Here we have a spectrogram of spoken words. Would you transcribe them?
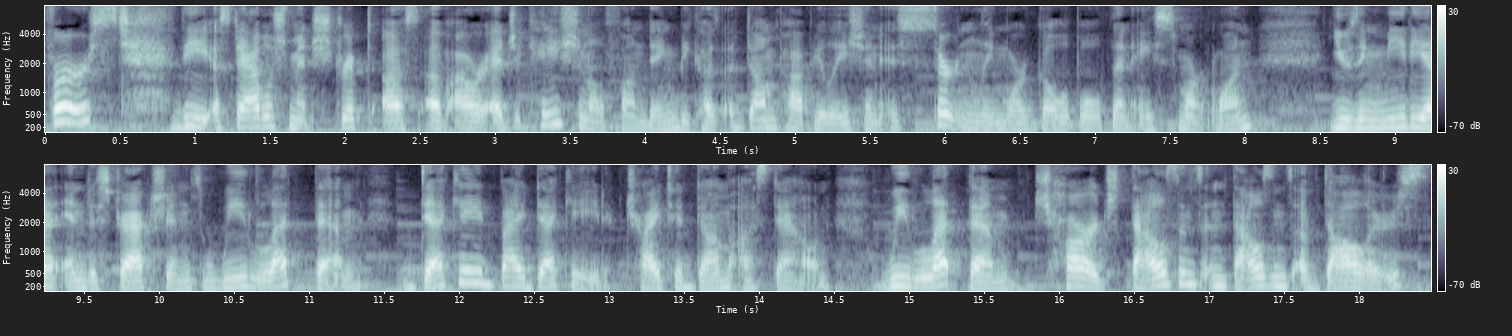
First, the establishment stripped us of our educational funding because a dumb population is certainly more gullible than a smart one. Using media and distractions, we let them, decade by decade, try to dumb us down. We let them charge thousands and thousands of dollars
